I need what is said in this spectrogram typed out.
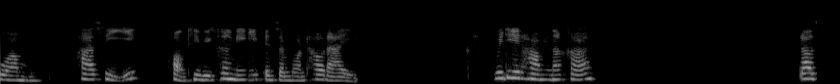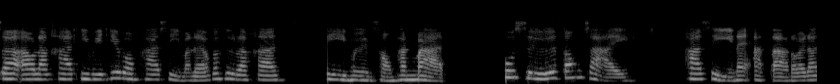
รวมภาษีของทีวีเครื่องนี้เป็นจำนวนเท่าใด วิธีทำนะคะ เราจะเอาราคาทีวีที่รวมภาษีมาแล้วก็คือราคา 42,000 บาท ผู้ซื้อต้องจ่ายภาษีในอัตราร้อยละ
